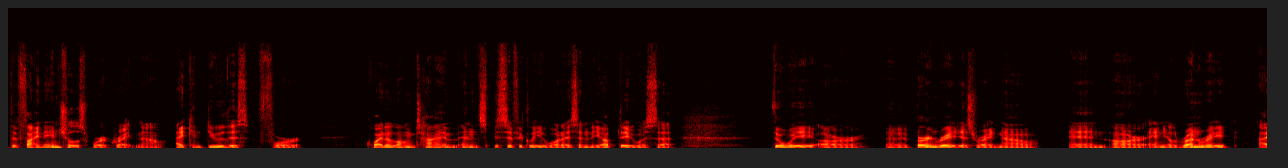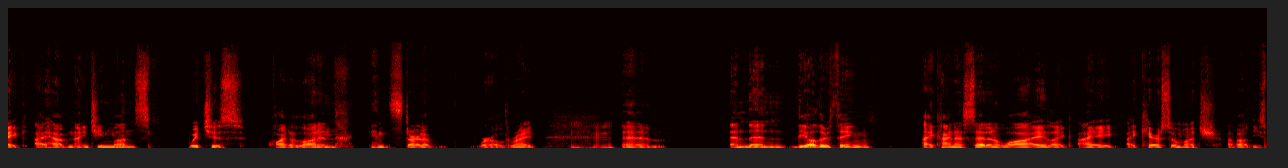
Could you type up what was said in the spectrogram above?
the financials work right now, I can do this for quite a long time. And specifically, what I said in the update was that the way our uh, burn rate is right now, and our annual run rate, I I have 19 months, which is quite a lot in in startup world, right? Mm-hmm. Um, and then the other thing I kind of said and why like I I care so much about these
